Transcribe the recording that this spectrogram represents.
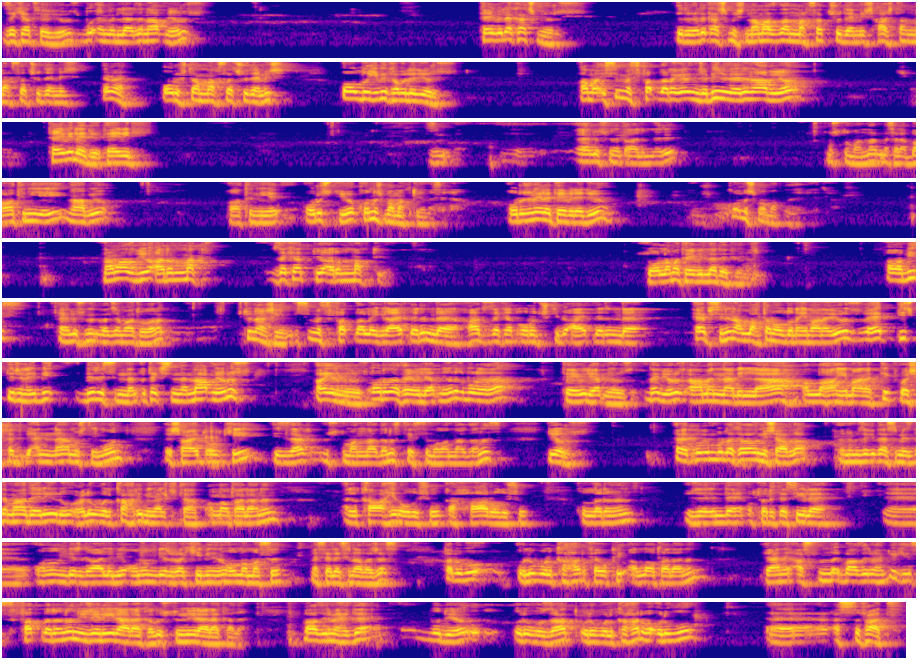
Zekat veriyoruz. Bu emirlerde ne yapmıyoruz? Tevhile kaçmıyoruz. Birileri kaçmış. Namazdan maksat şu demiş. Haçtan maksat şu demiş. Değil mi? Oruçtan maksat şu demiş. Olduğu gibi kabul ediyoruz. Ama isim ve sıfatlara gelince birileri ne yapıyor? Tevil ediyor. Tevil. Bizim e, ehl sünnet alimleri Müslümanlar mesela batıniyeyi ne yapıyor? Batıniye oruç diyor, konuşmamak diyor mesela. Orucu neyle tevil ediyor? Konuşmamakla tevil ediyor. Namaz diyor arınmak, zekat diyor arınmak diyor. Zorlama teviller yapıyorlar. Ama biz ehl sünnet ve cemaat olarak bütün her şeyin isim ve sıfatlarla ilgili ayetlerin de hac, zekat, oruç gibi ayetlerin de hepsinin Allah'tan olduğuna iman ediyoruz ve hep hiçbirini bir, birisinden ötekisinden ne yapmıyoruz? Ayırmıyoruz. Orada da tevil yapmıyoruz. Burada da tevil yapmıyoruz. Ne diyoruz? Amenna billah. Allah'a iman ettik. Ve şehid bi enna muslimun. Ve şahit ol ki bizler Müslümanlardanız, teslim olanlardanız diyoruz. Evet bugün burada kalalım inşallah. Önümüzdeki dersimizde ma delilu uluvul kahri minel kitap. Allahu Teala'nın el kahir oluşu, kahhar oluşu, kullarının üzerinde otoritesiyle e, onun bir galibi, onun bir rakibinin olmaması meselesini alacağız. Tabi bu ulubul kahar fevki Allahu Teala'nın yani aslında bazı ilimler diyor ki sıfatlarının yüceliğiyle alakalı, üstünlüğüyle alakalı. Bazı ilimlerde bu diyor ulubu zat, ulubul kahar ve ulubu e, sıfat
